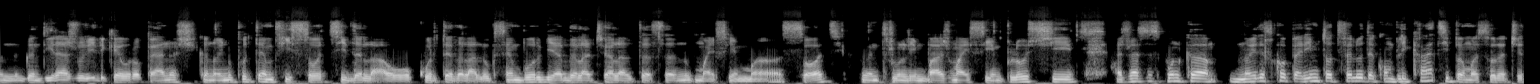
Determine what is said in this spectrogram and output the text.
în gândirea juridică europeană și că noi nu putem fi soții de la o curte de la Luxemburg, iar de la cealaltă să nu mai fim uh, soți într-un limbaj mai simplu și aș vrea să spun că noi descoperim tot felul de complicații pe măsură ce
